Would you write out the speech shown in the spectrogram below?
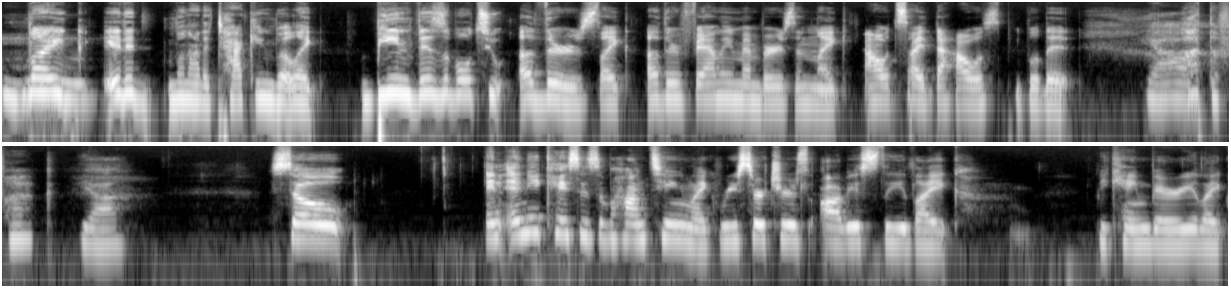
Mm-hmm. Like it, had- well, not attacking, but like being visible to others, like other family members and like outside the house, people that Yeah. what the fuck? Yeah. So, in any cases of haunting, like researchers obviously like became very like,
